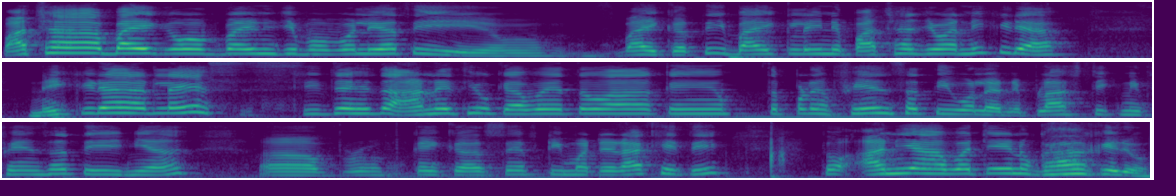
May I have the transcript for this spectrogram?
પાછા બાઇક બાઈની જે ઓલી હતી બાઇક હતી બાઇક લઈને પાછા જેવા નીકળ્યા. નીકળ્યા એટલે સીધે સીધા આને થયું કે હવે તો આ કંઈ પણ ફેન્સ હતી ઓલાની, પ્લાસ્ટિકની ફેન્સ હતી ત્યાં કંઈક સેફટી માટે રાખી હતી. તો આન્યા વચ્ચે એનો ઘા કર્યો.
